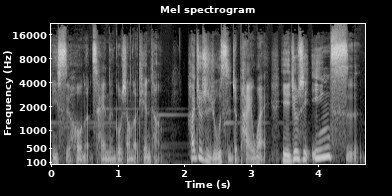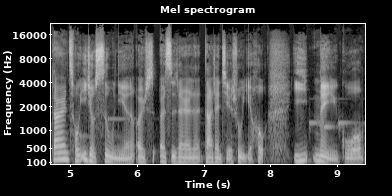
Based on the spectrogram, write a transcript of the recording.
你死后呢才能够上到天堂。他就是如此的排外，也就是因此，当然从一九四五年二次二次大战大战结束以后，以美国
